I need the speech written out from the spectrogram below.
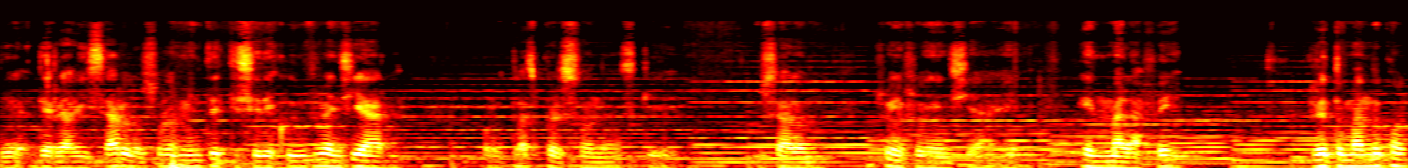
de realizarlo, solamente que se dejó influenciar por otras personas que usaron su influencia en, mala fe. Retomando con,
